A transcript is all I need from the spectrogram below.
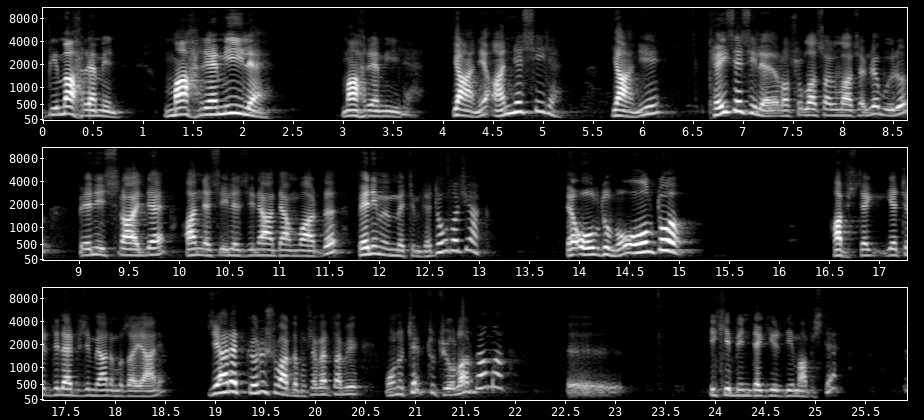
bir mahremin mahremiyle mahremiyle yani annesiyle yani teyzesiyle Resulullah sallallahu aleyhi ve sellem buyuruyor? Beni İsrail'de annesiyle zina eden vardı. Benim ümmetimde de olacak. E oldu mu? Oldu. Hapiste getirdiler bizim yanımıza yani. Ziyaret görüş vardı. Bu sefer tabii onu tek tutuyorlardı ama e, 2000'de girdiğim hapiste e,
